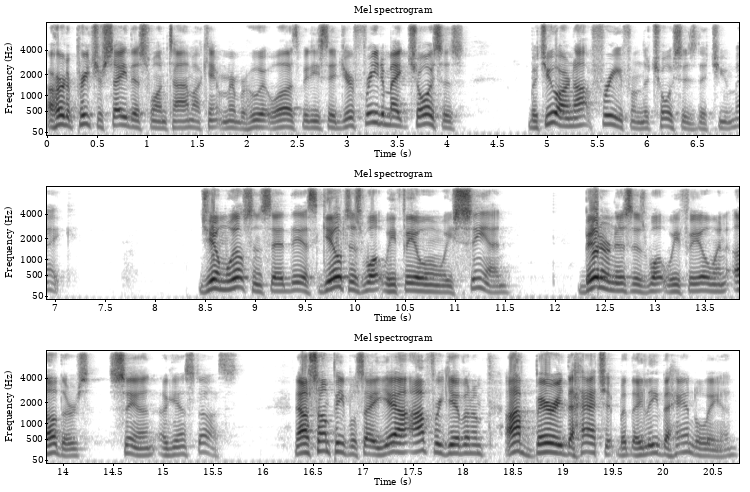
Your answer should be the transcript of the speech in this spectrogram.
I heard a preacher say this one time. I can't remember who it was, but he said, You're free to make choices, but you are not free from the choices that you make. Jim Wilson said this Guilt is what we feel when we sin, Bitterness is what we feel when others sin against us. Now, some people say, Yeah, I've forgiven them. I've buried the hatchet, but they leave the handle in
